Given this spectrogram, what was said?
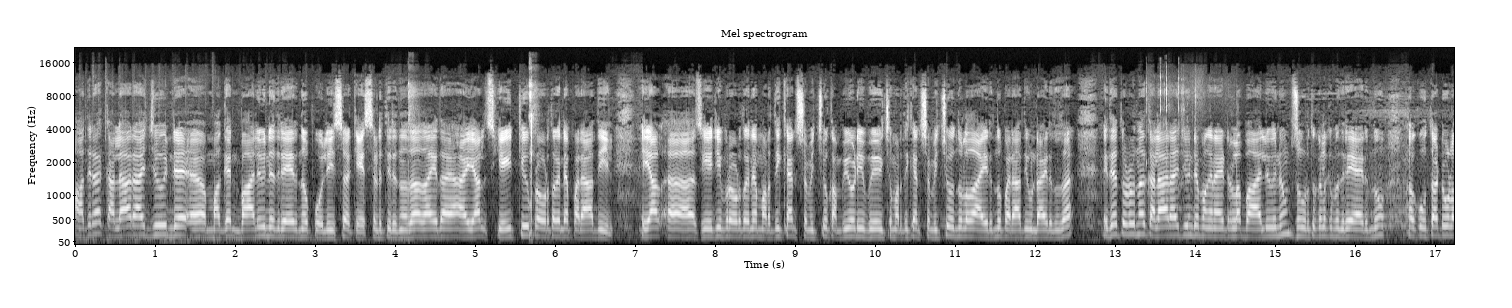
അതിര കലാരാജുവിന്റെ ഏഹ്, മകൻ ബാലുവിനെതിരെയായിരുന്നു പോലീസ് കേസെടുത്തിരുന്നത്. അതായത് അയാൾ സി ഐ ടി പ്രവർത്തകന്റെ പരാതിയിൽ അയാൾ സി ഐ ടി പ്രവർത്തകനെ മർദ്ദിക്കാൻ ശ്രമിച്ചു കമ്പിയോടി ഉപയോഗിച്ച് മർദ്ദിക്കാൻ ശ്രമിച്ചു എന്നുള്ളതായിരുന്നു പരാതി ഉണ്ടായിരുന്നത്. ഇതേ തുടർന്ന് കലാരാജുവിന്റെ മകനായിട്ടുള്ള ബാലുവിനും സുഹൃത്തുക്കൾക്കുമെതിരെയായിരുന്നു കൂത്താട്ടുകുള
